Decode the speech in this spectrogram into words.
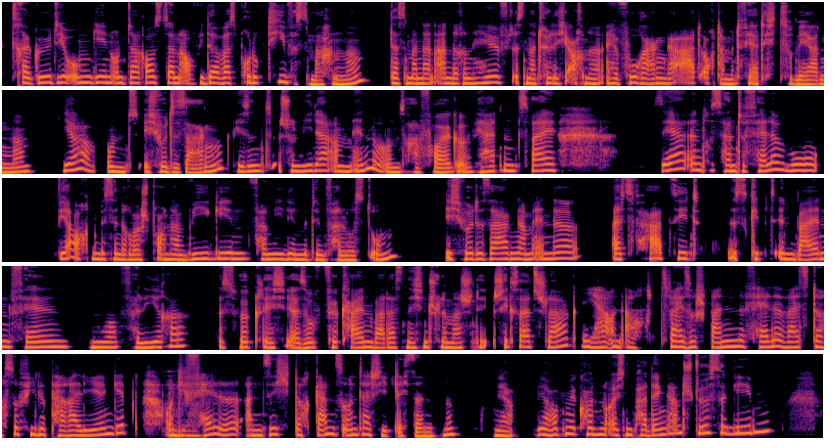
Tragödie umgehen und daraus dann auch wieder was Produktives machen, ne? Dass man dann anderen hilft, ist natürlich auch eine hervorragende Art, auch damit fertig zu werden, ne? Ja, und ich würde sagen, wir sind schon wieder am Ende unserer Folge. Wir hatten zwei sehr interessante Fälle, wo wir auch ein bisschen darüber gesprochen haben, wie gehen Familien mit dem Verlust um. Ich würde sagen, am Ende als Fazit, es gibt in beiden Fällen nur Verlierer. Ist wirklich, also für keinen war das nicht ein schlimmer Schicksalsschlag. Ja, und auch zwei so spannende Fälle, weil es doch so viele Parallelen gibt und mhm. die Fälle an sich doch ganz unterschiedlich sind. Ne? Ja, wir hoffen, wir konnten euch ein paar Denkanstöße geben.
